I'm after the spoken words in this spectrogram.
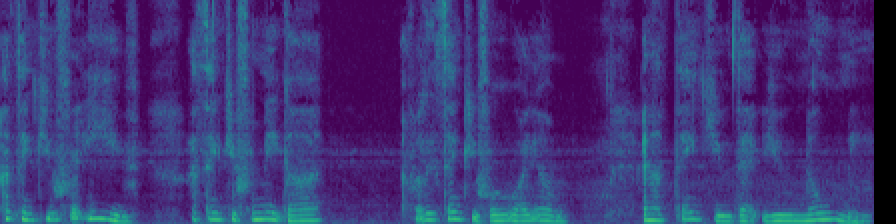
I thank you for Eve. I thank you for me, God. I really thank you for who I am. And I thank you that you know me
